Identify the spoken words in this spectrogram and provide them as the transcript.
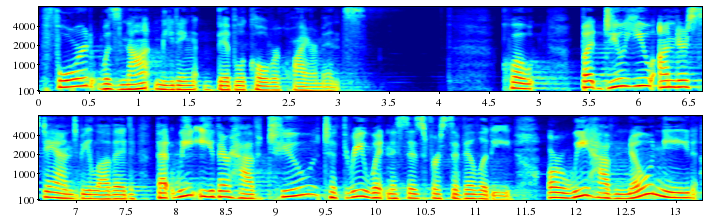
Ford was not meeting biblical requirements. Quote, but do you understand, beloved, that we either have two to three witnesses for civility, or we have no need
